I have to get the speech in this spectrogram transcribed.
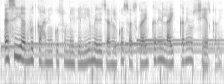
ऐसी ही अद्भुत कहानियों को सुनने के लिए मेरे चैनल को सब्सक्राइब करें, लाइक करें और शेयर करें।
